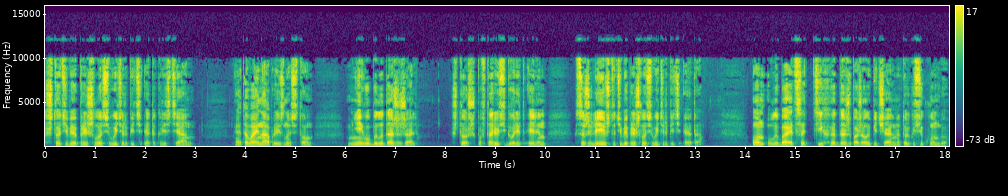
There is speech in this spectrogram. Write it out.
что тебе пришлось вытерпеть это, Кристиан». «Это война», — произносит он. «Мне его было даже жаль». «Что ж, повторюсь», — говорит Эллен, — «сожалею, что тебе пришлось вытерпеть это». Он улыбается тихо, даже, пожалуй, печально, только секунду.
